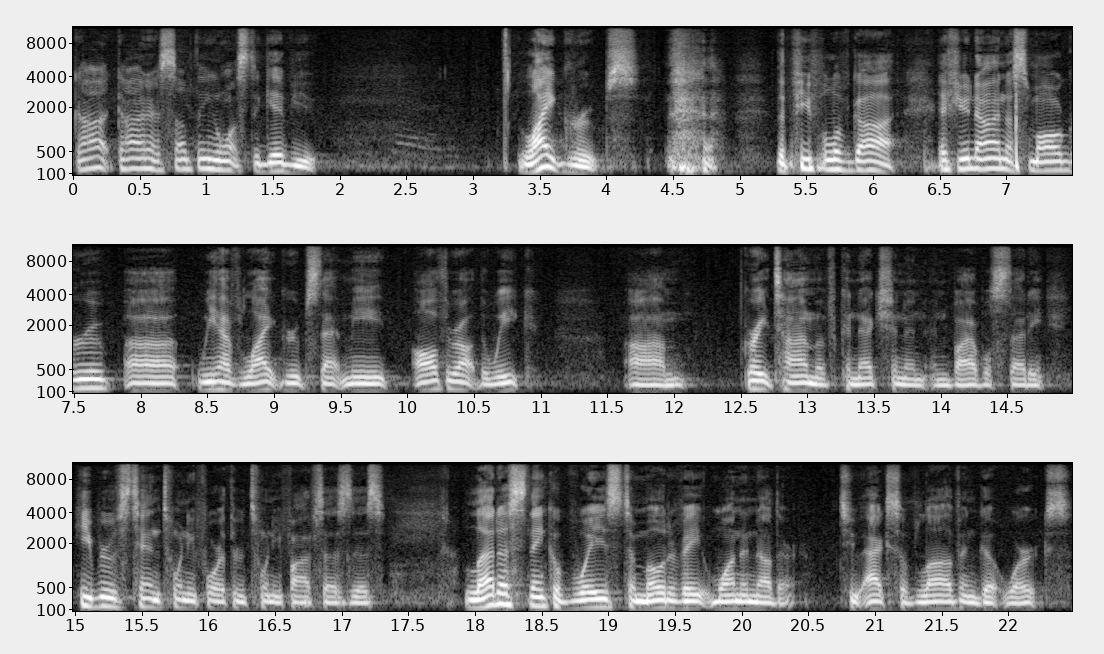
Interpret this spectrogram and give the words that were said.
God, God has something He wants to give you. Light groups. the people of God. If you're not in a small group, uh, we have light groups that meet all throughout the week. Um, great time of connection and, and Bible study. Hebrews 10 24 through 25 says this Let us think of ways to motivate one another to acts of love and good works,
